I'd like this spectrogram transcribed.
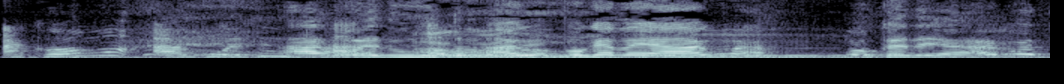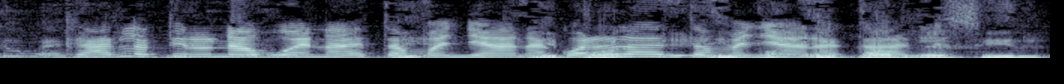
¿A cómo? Agueduto. Agueduto. Agua, porque de agua. Porque de agua tú ves. Carla tiene una buena de esta Y- mañana. ¿Cuál es la de esta y mañana, y por Carla? decir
